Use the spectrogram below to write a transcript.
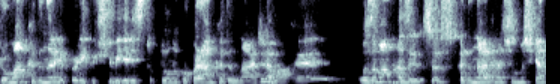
roman kadınları hep böyle güçlü biliriz, tuttuğunu koparan kadınlardır ama e, o zaman hazır söz kadınlardan açılmışken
